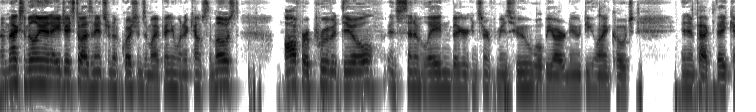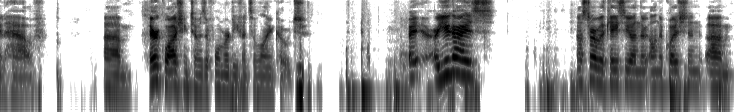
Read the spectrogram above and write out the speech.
Uh, Maximilian, AJ still hasn't answered enough questions, in my opinion, when it counts the most. Offer a prove it deal, incentive laden. Bigger concern for me is who will be our new D line coach and impact they can have. Um, Eric Washington was a former defensive line coach. Are, are you guys? I'll start with Casey on the on the question. Um,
